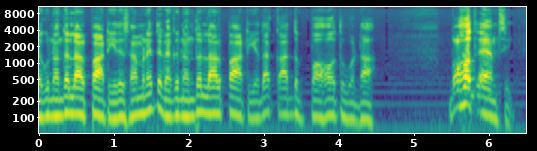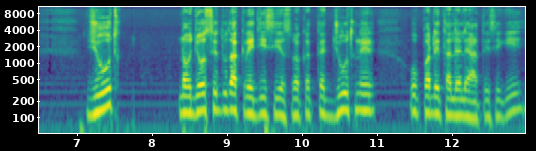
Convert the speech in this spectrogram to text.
ਰਘੁਨੰਦਨ ਲਾਲ ਭਾਟੀਆ ਦੇ ਸਾਹਮਣੇ, ਤੇ ਰਘੁਨੰਦਨ ਲਾਲ ਭਾਟੀਆ ਦਾ ਕੱਦ ਬਹੁਤ ਵੱਡਾ। ਬਹੁਤ ਅਹਿਮ ਸੀ। ਯੂਥ ਨਵਜੋਤ ਸਿੱਧੂ ਦਾ ਕਰੇਜੀ ਸੀ ਇਸ ਵਕਤ ਤੇ ਯੂਥ ਨੇ ਉੱਪਰਲੀ ਥੱਲੇ ਲਿਆਤੀ ਸੀਗੀ।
